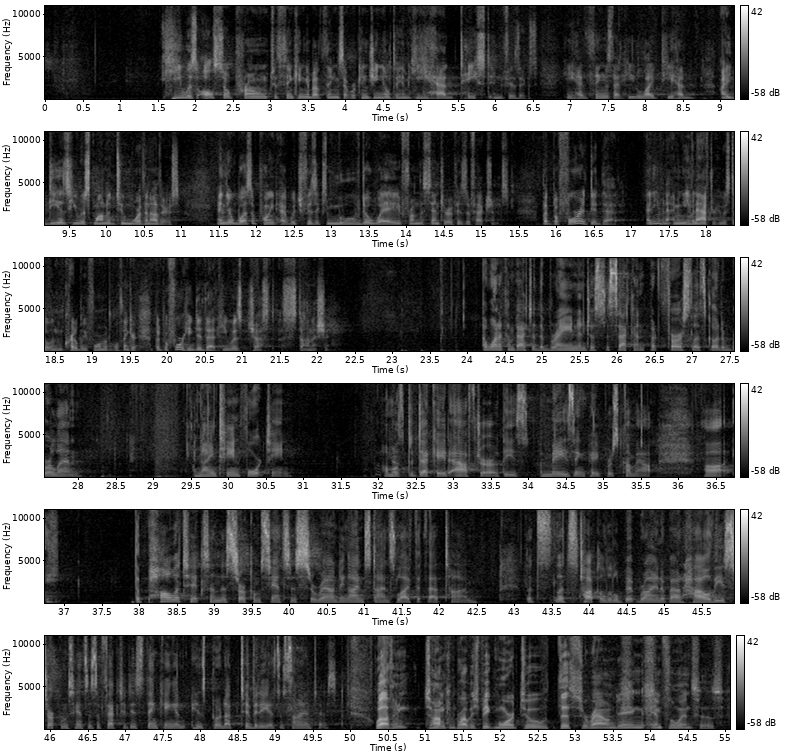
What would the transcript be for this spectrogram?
he was also prone to thinking about things that were congenial to him. He had taste in physics, he had things that he liked, he had ideas he responded to more than others. And there was a point at which physics moved away from the center of his affections. But before it did that, and even, I mean, even after, he was still an incredibly formidable thinker, but before he did that, he was just astonishing. I want to come back to the brain in just a second, but first let's go to Berlin. 1914, almost yeah. a decade after these amazing papers come out. Uh, he, the politics and the circumstances surrounding Einstein's life at that time. Let's, let's talk a little bit, Brian, about how these circumstances affected his thinking and his productivity as a scientist. Well, I think Tom can probably speak more to the surrounding influences,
